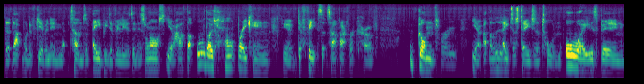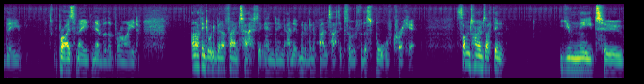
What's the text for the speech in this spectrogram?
that that would have given in terms of AB de Villiers in his last, you know, after all those heartbreaking, you know, defeats that South Africa have gone through, you know, at the later stages of tournament, always being the bridesmaid, never the bride and I think it would have been a fantastic ending, and it would have been a fantastic story for the sport of cricket. Sometimes I think you need to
